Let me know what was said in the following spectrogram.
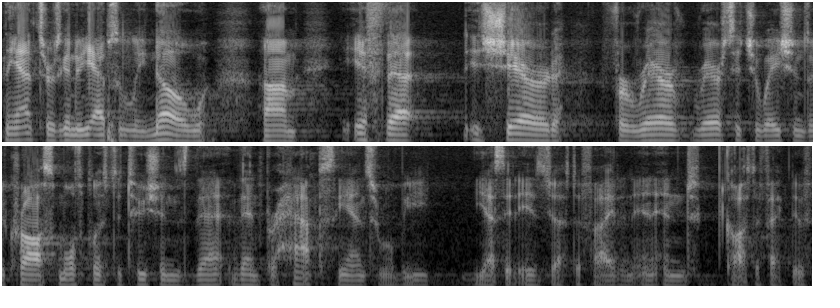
the answer is going to be absolutely no. Um, if that is shared for rare, rare situations across multiple institutions, then, then perhaps the answer will be yes, it is justified and, and, and cost effective.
